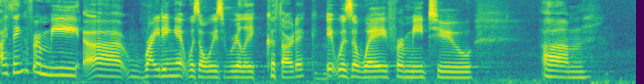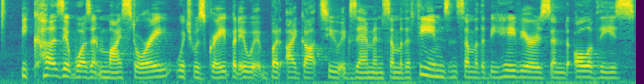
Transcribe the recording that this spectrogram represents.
I think for me, uh, writing it was always really cathartic. It was a way for me to, um, because it wasn't my story, which was great, but it but I got to examine some of the themes and some of the behaviors and all of these,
